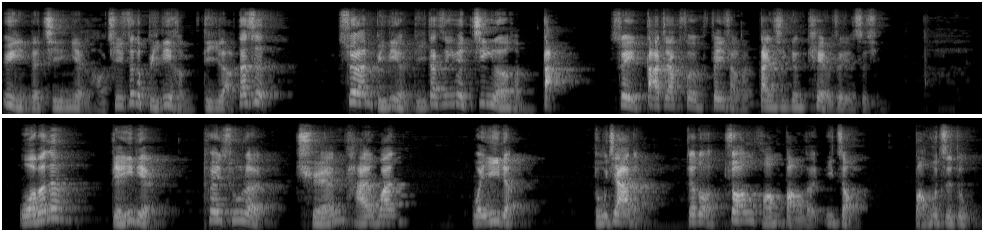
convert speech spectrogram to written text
运营的经验，哈，其实这个比例很低啦。但是虽然比例很低，但是因为金额很大，所以大家会非常的担心跟 care 这件事情。我们呢，点一点推出了全台湾唯一的。独家的叫做装潢保的一种保护制度，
